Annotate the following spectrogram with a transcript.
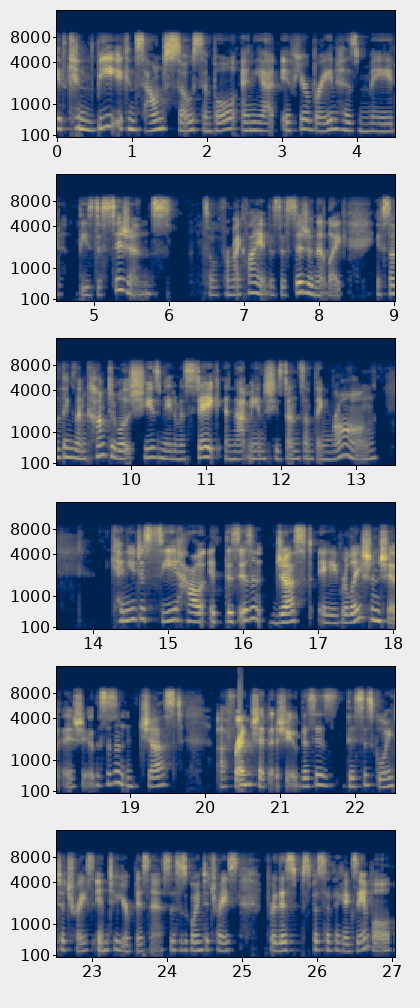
it can be, it can sound so simple. And yet, if your brain has made these decisions so for my client, this decision that like if something's uncomfortable, that she's made a mistake and that means she's done something wrong. Can you just see how it, this isn't just a relationship issue? This isn't just a friendship issue. This is this is going to trace into your business. This is going to trace for this specific example.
